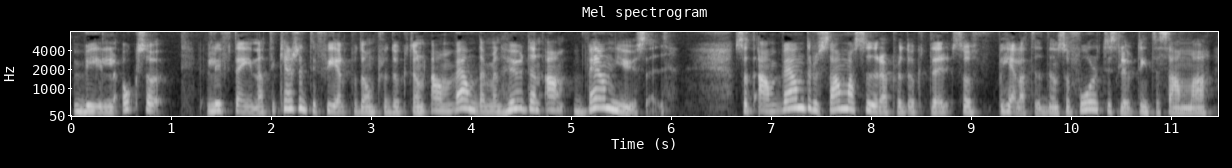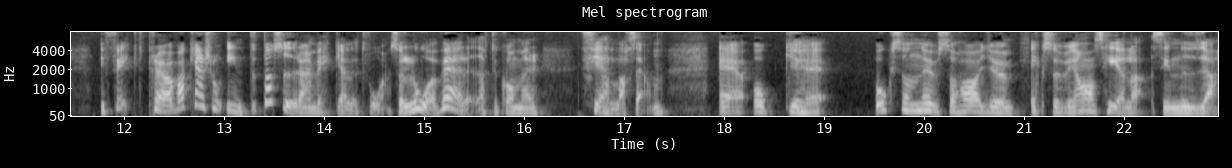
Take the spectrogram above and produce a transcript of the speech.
vill också lyfta in att det kanske inte är fel på de produkter hon använder, men huden an- vänjer ju sig. Så att använder du samma syraprodukter så hela tiden så får du till slut inte samma effekt. Pröva kanske att inte ta syra en vecka eller två, så lovar jag dig att du kommer fjälla sen. Eh, och eh, också nu så har ju Exuvians hela sin nya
